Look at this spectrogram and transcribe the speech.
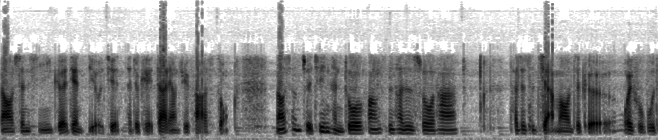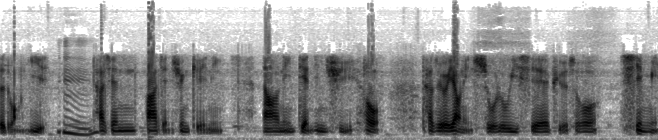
然后申请一个电子邮件，他就可以大量去发送。然后像最近很多方式，他是说他。他就是假冒这个卫福部的网页，嗯，他先发简讯给你，然后你点进去以后，他就会要你输入一些，比如说姓名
